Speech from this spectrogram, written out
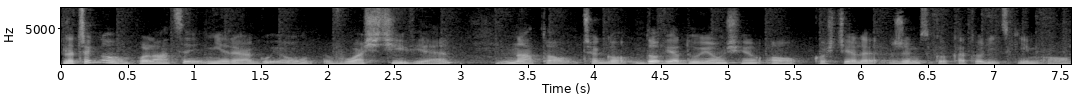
Dlaczego Polacy nie reagują właściwie na to, czego dowiadują się o Kościele rzymskokatolickim, o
